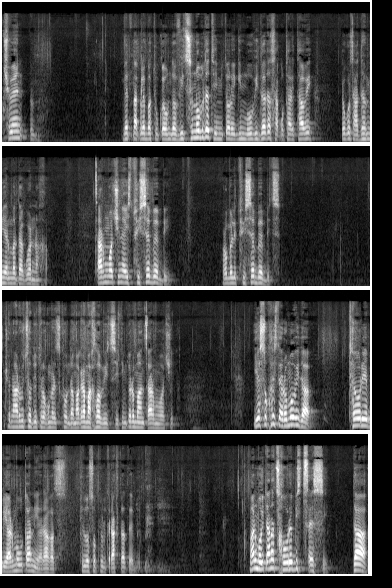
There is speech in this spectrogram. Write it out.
ჩვენ მეტნაკლებად უკვე უნდა ვიცნობდეთ, იმიტომ რომ იგი მოვიდა და საკუთარი თავი როგორც ადამიანმა დაგვანახა. წარმოაჩინა ის თვისებები, რომელიც თვისებებიც ჩვენ არ ვიცოდით რომ ღმერთს ქონდა, მაგრამ ახლა ვიცით, იმიტომ რომ მან წარმოაჩინა. იესო ქრისტე რომ მოვიდა თეორიები არ მოუტანია რაღაც ფილოსოფიური ტრაქტატები. მან მოიტანა ცხოვრების წესი და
